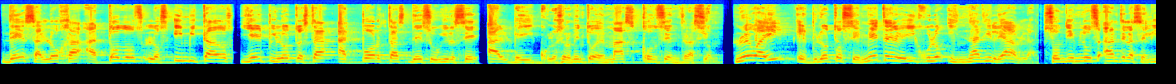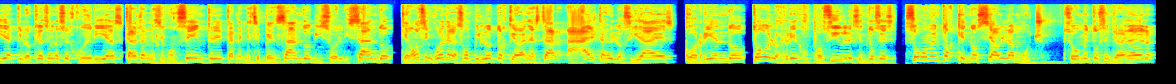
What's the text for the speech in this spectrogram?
desaloja a todos los invitados y el piloto está a puertas de subirse al vehículo. Es el momento de más concentración. Luego ahí, el piloto se mete en el vehículo y nadie le habla. Son 10 minutos antes de la salida que lo que hacen las escuderías tratan que se concentre, tratan que esté pensando, visualizando. Tengamos en cuenta que son pilotos que van a estar a altas velocidades, corriendo todos los riesgos posibles. Entonces, son momentos que no se habla mucho. Son momentos en que van a ver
